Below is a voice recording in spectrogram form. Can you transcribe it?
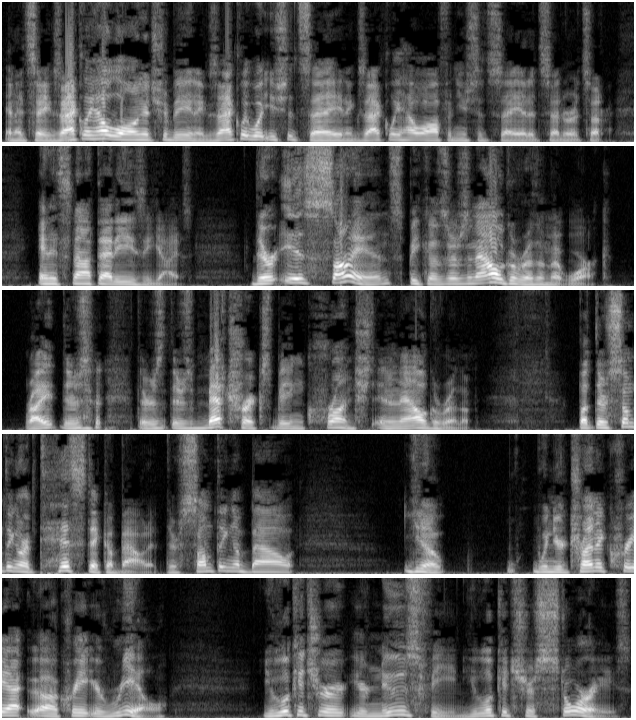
And I'd say exactly how long it should be, and exactly what you should say, and exactly how often you should say it, et cetera, et cetera. And it's not that easy, guys. There is science because there's an algorithm at work, right? There's, there's, there's metrics being crunched in an algorithm. But there's something artistic about it. There's something about, you know, when you're trying to create, uh, create your reel, you look at your, your news feed, you look at your stories,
